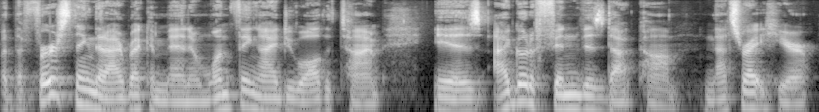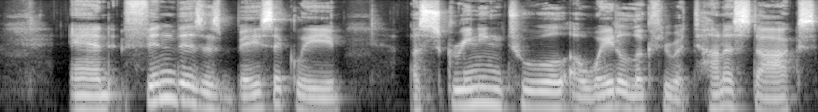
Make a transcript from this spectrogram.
But the first thing that I recommend, and one thing I do all the time, is I go to finviz.com, and that's right here. And finviz is basically a screening tool, a way to look through a ton of stocks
